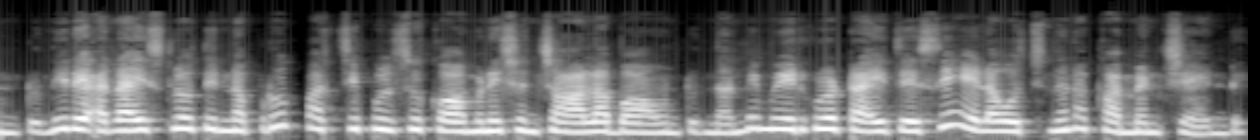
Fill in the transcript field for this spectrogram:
ఉంటుంది. రైస్లో తిన్నప్పుడు పచ్చి పులుసు కాంబినేషన్ చాలా బాగుంటుందండి. మీరు కూడా ట్రై చేసి ఎలా వచ్చిందో నాకు కమెంట్ చేయండి.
